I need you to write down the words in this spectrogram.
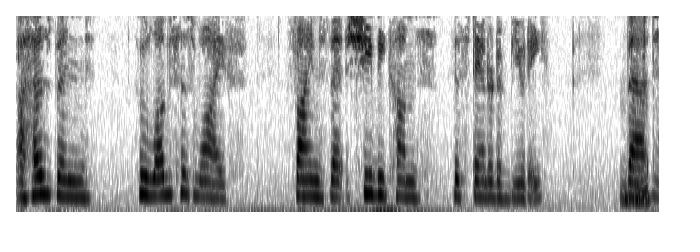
a husband who loves his wife finds that she becomes his standard of beauty. That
